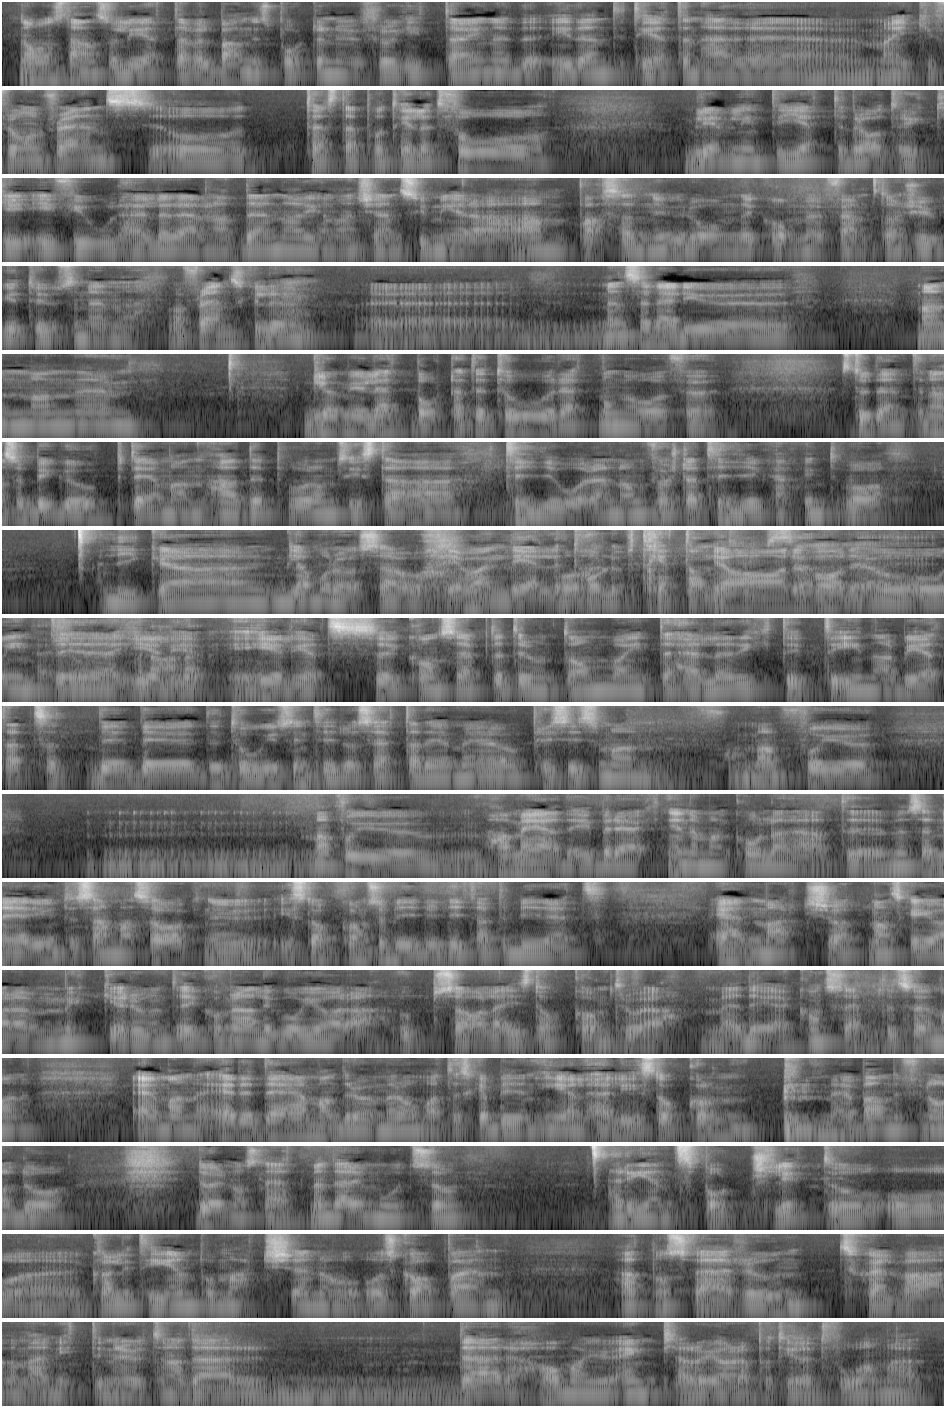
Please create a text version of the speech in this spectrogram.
någonstans så letar väl bandysporten nu för att hitta en identiteten här. Eh, Man gick ifrån Friends och testade på Tele2 och blev väl inte jättebra tryck i, i fjol heller, även att den arenan känns ju mera anpassad nu då om det kommer 15-20 000 än vad Friends skulle... Eh, Men sen är det ju... Man, man eh, glömmer ju lätt bort att det tog rätt många år för studenterna att bygga upp det man hade på de sista tio åren. De första tio kanske inte var lika glamorösa. Och, Det var en del och- 12-13 000 Ja, det var det. Och, och inte helhe- helhetskonceptet runt om var inte heller riktigt inarbetat. Så det, det, det tog ju sin tid att sätta det med. Och precis som man, man får ju mm, man får ju ha med det i beräkningen när man kollar här. Att, eh, men sen är det ju inte samma sak. Nu i Stockholm så blir det lite att det blir ett, en match och att man ska göra mycket runt. Det kommer aldrig gå att göra Uppsala i Stockholm tror jag med det konceptet. Så är man, är, man, är det det man drömmer om att det ska bli en helhelg i Stockholm med bandyfinal då, då är det något snett. Men däremot så rent sportsligt och, och kvaliteten på matchen och, och skapa en atmosfär runt själva de här 90 minuterna. Där, där har man ju enklare att göra på Tele2 än man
